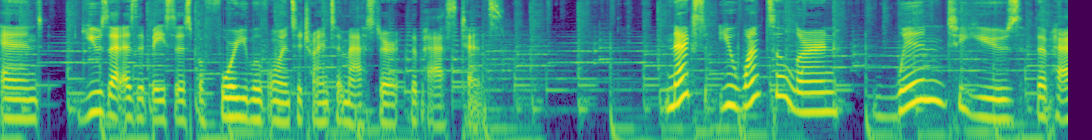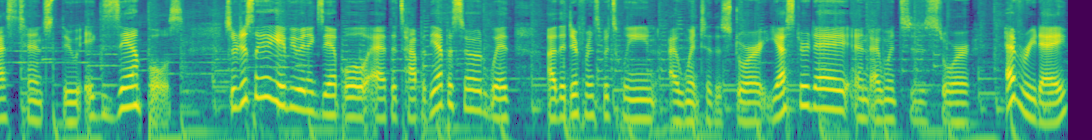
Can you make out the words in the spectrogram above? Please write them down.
and use that as a basis before you move on to trying to master the past tense. Next, you want to learn when to use the past tense through examples. So, just like I gave you an example at the top of the episode with uh, the difference between I went to the store yesterday and I went to the store every day,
